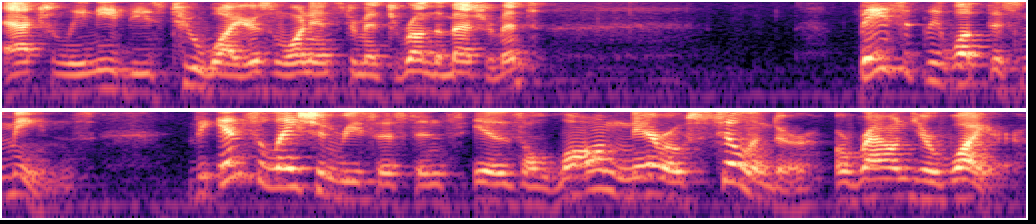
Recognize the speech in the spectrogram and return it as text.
actually need these two wires and one instrument to run the measurement. Basically what this means, the insulation resistance is a long narrow cylinder around your wire.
